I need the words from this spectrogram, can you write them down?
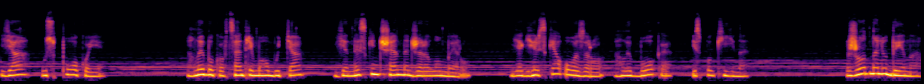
я у спокої. Глибоко в центрі мого буття є нескінченне джерело миру, як гірське озеро, глибоке і спокійне. Жодна людина,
